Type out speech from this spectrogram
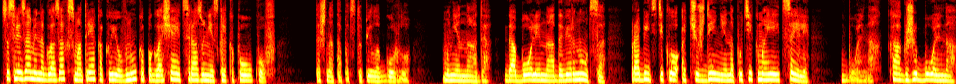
со слезами на глазах, смотря, как ее внука поглощает сразу несколько пауков. Тошнота подступила к горлу. «Мне надо, до боли надо вернуться, пробить стекло отчуждения на пути к моей цели. Больно, как же больно!»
